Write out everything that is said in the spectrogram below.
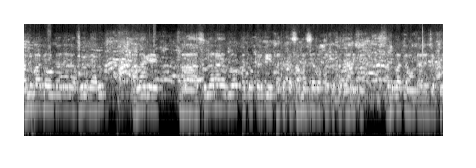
అందుబాటులో ఉంటారని అబ్దుల్ గారు. అలాగే మన సుందరనగర్లో ప్రతి ఒక్కరికి ప్రతి ఒక్క సమస్యలో ప్రతి ఒక్క దానికి అందుబాటులో ఉండాలని చెప్తూ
